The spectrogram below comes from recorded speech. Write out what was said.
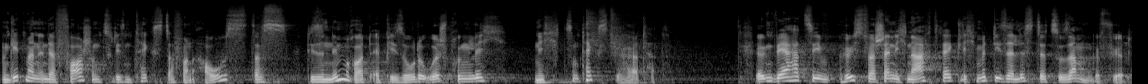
Nun geht man in der Forschung zu diesem Text davon aus, dass diese Nimrod-Episode ursprünglich nicht zum Text gehört hat. Irgendwer hat sie höchstwahrscheinlich nachträglich mit dieser Liste zusammengeführt.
